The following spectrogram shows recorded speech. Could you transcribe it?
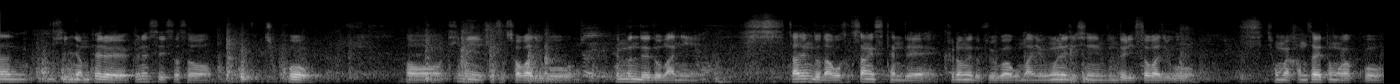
동안 긴 연패를 끊을 수 있어서 좋고 어, 팀이 계속 져가지고 팬분들도 많이 짜증도 나고 속상했을 텐데 그럼에도 불구하고 많이 응원해 주시는 분들이 있어가지고 정말 감사했던 것 같고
